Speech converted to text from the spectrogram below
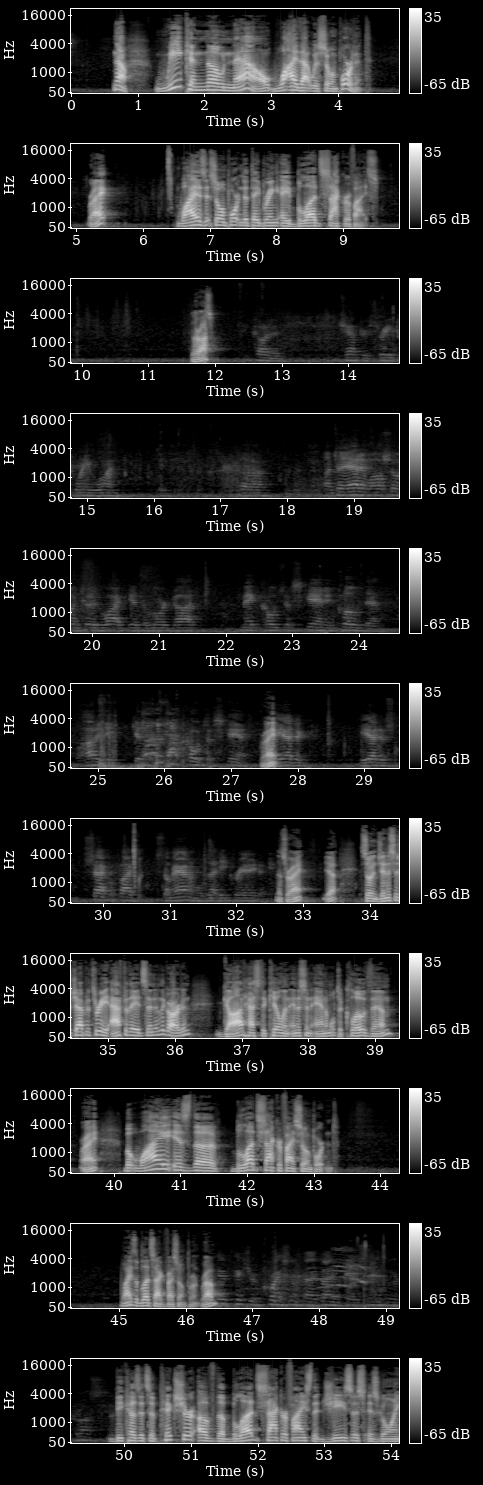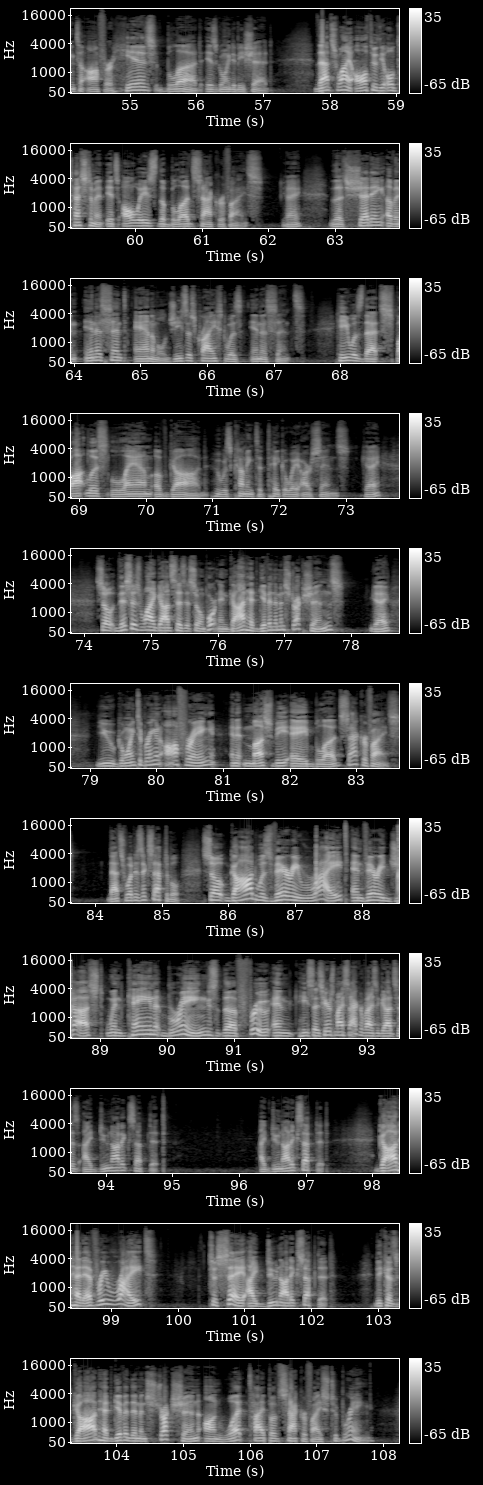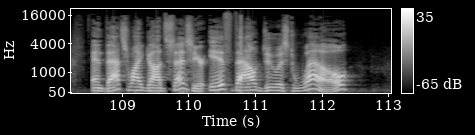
Now, we can know now why that was so important, right? Why is it so important that they bring a blood sacrifice? Brother Ross? Because in chapter 3, 21, unto Adam also and to his wife did the Lord God make coats of skin and clothe them. Well, how did he get the coats of skin? Right. He had to, he had to sacrifice some animals that he created. That's right. Yep. So in Genesis chapter 3, after they had sinned in the garden, God has to kill an innocent animal to clothe them, right? But why is the blood sacrifice so important? Why is the blood sacrifice so important? Rob? Picture of Christ dying for sins on the cross. Because it's a picture of the blood sacrifice that Jesus is going to offer. His blood is going to be shed. That's why all through the Old Testament, it's always the blood sacrifice. Okay? The shedding of an innocent animal. Jesus Christ was innocent. He was that spotless Lamb of God who was coming to take away our sins. Okay? So, this is why God says it's so important. And God had given them instructions. Okay? You're going to bring an offering, and it must be a blood sacrifice. That's what is acceptable. So God was very right and very just when Cain brings the fruit and he says, Here's my sacrifice. And God says, I do not accept it. I do not accept it. God had every right to say, I do not accept it. Because God had given them instruction on what type of sacrifice to bring. And that's why God says here, if thou doest well,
